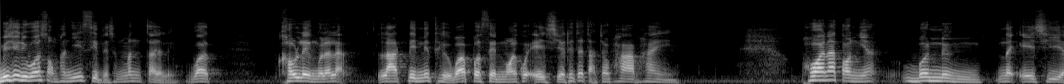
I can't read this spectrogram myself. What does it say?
มิช s u นิเวิร์ส2020เนี่ยฉันมั่นใจเลยว่าเขาเล็งไว้แล้วแหละ ลาตินนี่ถือว่าเปอร์เซ็นต์น้อยกว่าเอเชียที่จะจัดเจ้าภาพให้ เพราะว่าณตอนนี้เบอร์หนึ่งในเอเชีย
